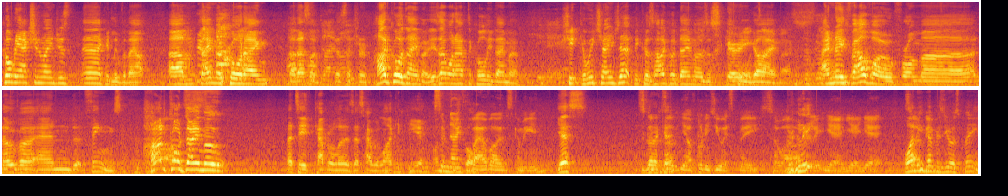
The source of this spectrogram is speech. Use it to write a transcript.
Comedy Action Rangers, eh, I could live without. Um, Damo Cordang, no, that's not that's not true. Hardcore Damo, is that what I have to call you, Damo? Shit, can we change that because Hardcore Damo is a scary guy. And Nate Valvo from uh, Nova and Things. Hardcore Damo. That's it, capital letters. That's how we like it here. on So the Nathan Valvo is coming in. Yes. Is that So, okay? yeah, I've got his USB. So uh, Really? Yeah, yeah, yeah. Why do you have his USB?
